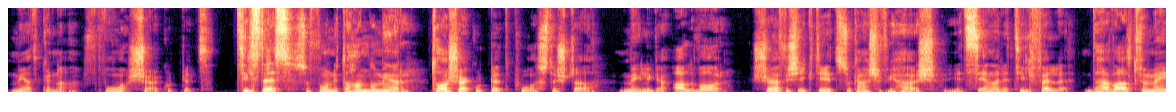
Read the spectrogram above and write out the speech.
med att kunna få körkortet. Tills dess så får ni ta hand om er. Ta körkortet på största möjliga allvar. Kör försiktigt så kanske vi hörs vid ett senare tillfälle. Det här var allt för mig.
